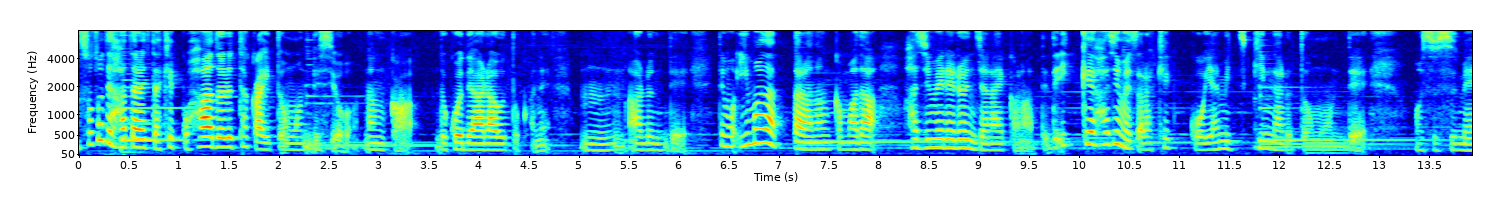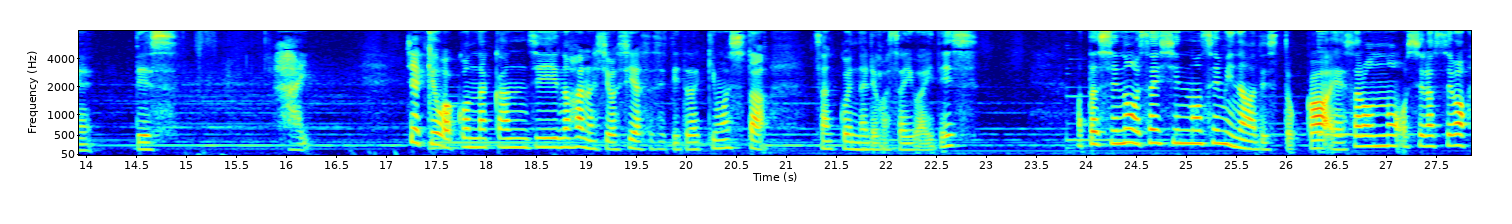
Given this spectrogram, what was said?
外で働いてたら結構ハードル高いと思うんですよ。なんかどこで洗うとかね。うんあるんで。でも今だったらなんかまだ始めれるんじゃないかなって。で一回始めたら結構やみつきになると思うんでおすすめです。はい。じゃあ今日はこんな感じの話をシェアさせていただきました。参考になれば幸いです。私の最新のセミナーですとか、えサロンのお知らせは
